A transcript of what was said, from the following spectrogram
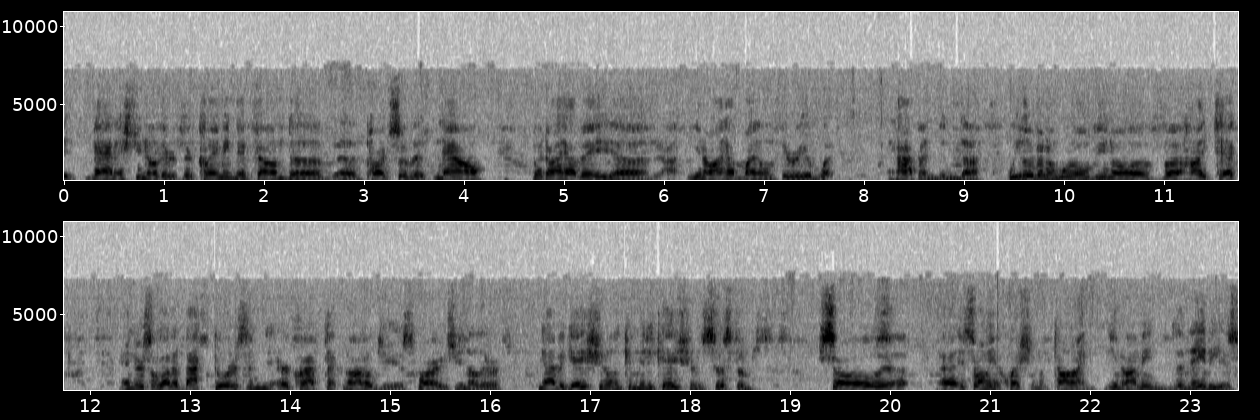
it vanished. You know, they're they're claiming they found uh, uh, parts of it now, but I have a uh, you know I have my own theory of what happened, and we live in a world you know of high tech and there's a lot of backdoors in aircraft technology as far as you know their navigational and communication systems. So uh, uh, it's only a question of time. You know, I mean, the Navy is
